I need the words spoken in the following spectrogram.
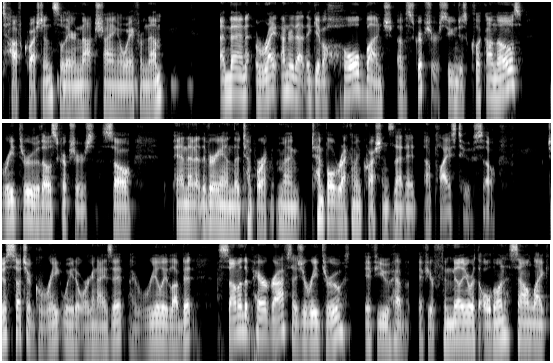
tough question. So they are not shying away from them. And then right under that, they give a whole bunch of scriptures. So you can just click on those, read through those scriptures. So, and then at the very end, the temple recommend, temple recommend questions that it applies to. So just such a great way to organize it. I really loved it. Some of the paragraphs as you read through, if you have, if you're familiar with the old one, sound like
